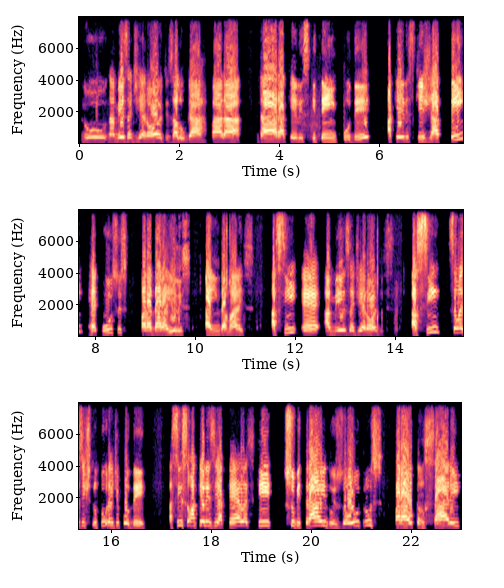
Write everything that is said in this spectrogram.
No, na mesa de Herodes, há lugar para dar àqueles que têm poder, aqueles que já têm recursos, para dar a eles ainda mais. Assim é a mesa de Herodes. Assim são as estruturas de poder. Assim são aqueles e aquelas que subtraem dos outros para alcançarem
